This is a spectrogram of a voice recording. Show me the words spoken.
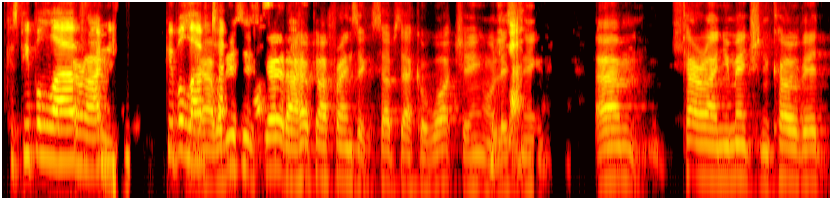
Because people love I mean, people love yeah, well, this is good. I hope our friends at Substack are watching or listening. Yeah. Um, Caroline, you mentioned COVID.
